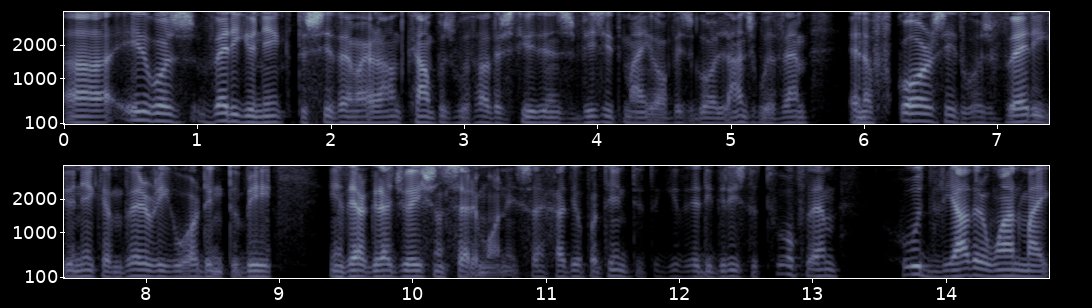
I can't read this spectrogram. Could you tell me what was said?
uh, it was very unique to see them around campus with other students, visit my office, go lunch with them. And of course, it was very unique and very rewarding to be in their graduation ceremonies. I had the opportunity to give the degrees to two of them. Who the other one, my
